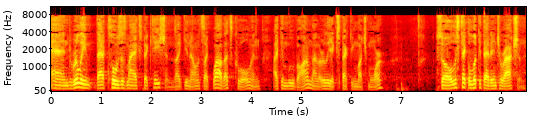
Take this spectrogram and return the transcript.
And really, that closes my expectation. Like, you know, it's like, wow, that's cool, and I can move on. I'm not really expecting much more. So let's take a look at that interaction.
